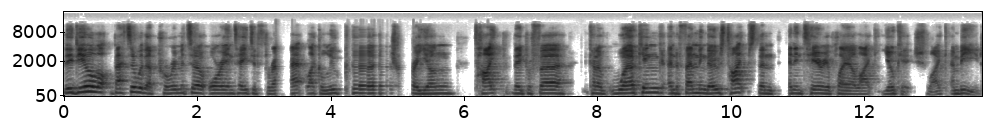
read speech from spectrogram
they deal a lot better with a perimeter orientated threat, like a Luka Trey Young type. They prefer kind of working and defending those types than an interior player like Jokic, like Embiid,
